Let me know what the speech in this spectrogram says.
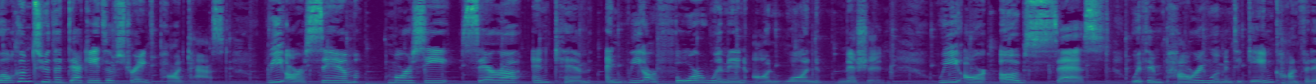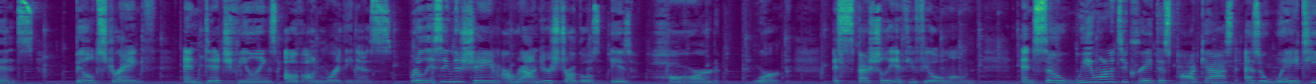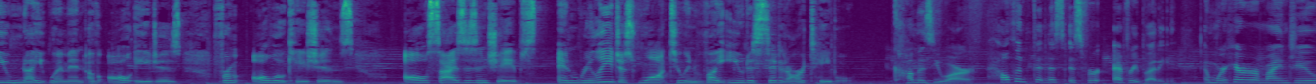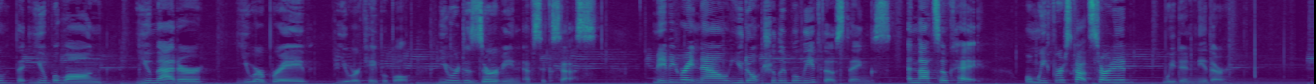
Welcome to the Decades of Strength podcast. We are Sam, Marcy, Sarah, and Kim, and we are four women on one mission. We are obsessed with empowering women to gain confidence, build strength, and ditch feelings of unworthiness. Releasing the shame around your struggles is hard work, especially if you feel alone. And so, we wanted to create this podcast as a way to unite women of all ages, from all locations, all sizes and shapes, and really just want to invite you to sit at our table. Come as you are. Health and fitness is for everybody. And we're here to remind you that you belong, you matter, you are brave, you are capable, you are deserving of success. Maybe right now you don't truly believe those things, and that's okay. When we first got started, we didn't either.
